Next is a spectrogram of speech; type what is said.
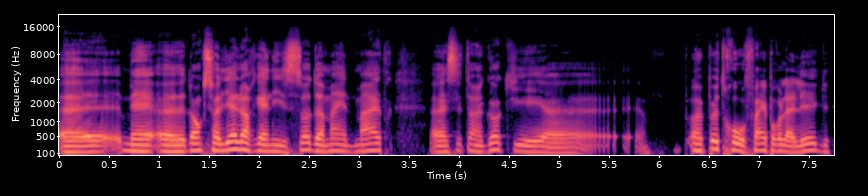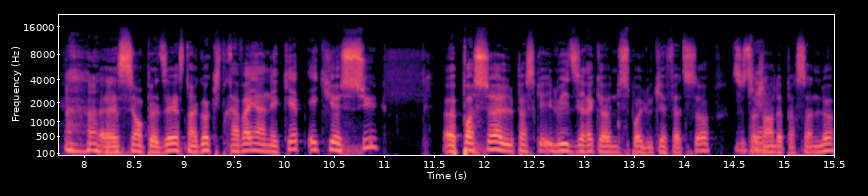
Euh, mais euh, donc, Soliel organise ça de main de maître. Euh, c'est un gars qui est un peu trop fin pour la Ligue, si on peut dire. C'est un gars qui travaille en équipe et qui a su, pas seul, parce que lui, il dirait que c'est pas lui qui a fait ça, c'est ce genre de personne-là,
